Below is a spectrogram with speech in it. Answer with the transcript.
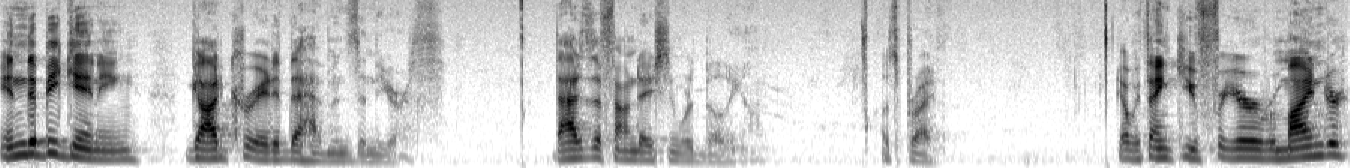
In the beginning, God created the heavens and the earth. That is the foundation worth building on. Let's pray. God, we thank you for your reminder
